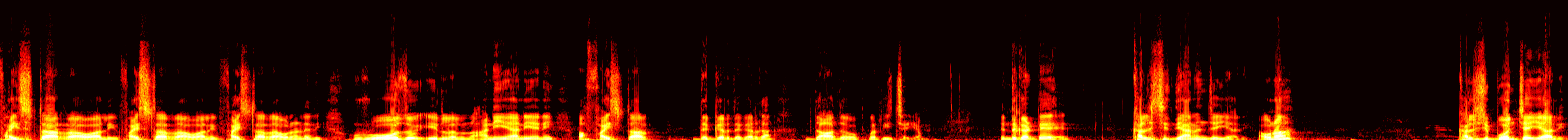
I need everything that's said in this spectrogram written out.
ఫైవ్ స్టార్ రావాలి ఫైవ్ స్టార్ రావాలి ఫైవ్ స్టార్ రావాలి అనేది రోజు వీళ్ళను అని అని అని ఆ ఫైవ్ స్టార్ దగ్గర దగ్గరగా దాదాపుగా రీచ్ అయ్యాం. ఎందుకంటే కలిసి ధ్యానం చేయాలి అవునా? కలిసి భోంచెయ్యాలి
